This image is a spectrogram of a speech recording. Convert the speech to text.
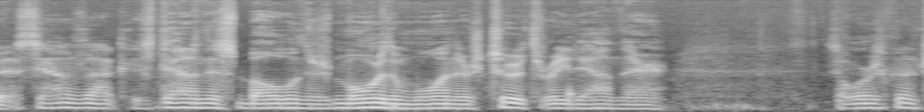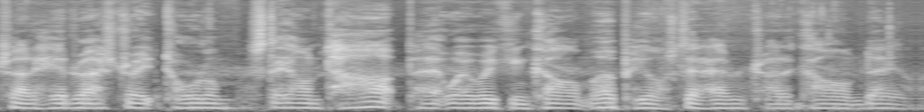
but it sounds like he's down in this bowl, and there's more than one. There's two or three down there. So we're just going to try to head right straight toward them, stay on top. That way we can call him uphill instead of having to try to call them down.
